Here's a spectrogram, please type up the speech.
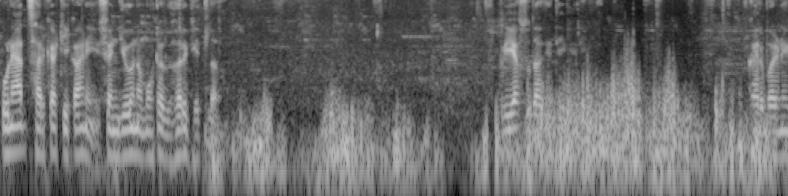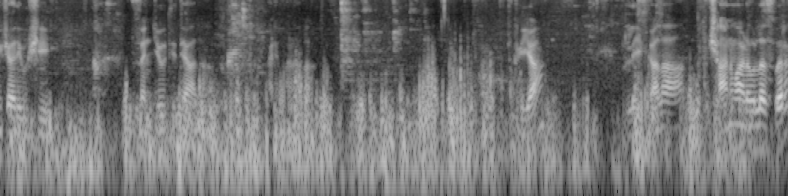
पुण्यात सारख्या ठिकाणी संजीवनं मोठं घर घेतलं. प्रियासुद्धा तिथे गेली. घरभरणीच्या दिवशी संजीव तिथे आला आणि म्हणाला प्रिया लेकाला छान वाढवलंस बरं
